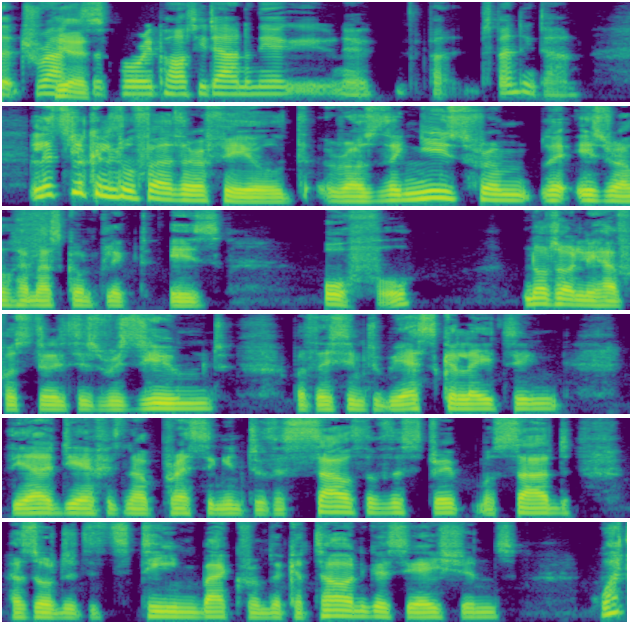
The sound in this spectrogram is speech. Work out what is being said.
that drags Yes. the Tory party down and the you know spending down. Let's look a little further afield, Ros. The news from the Israel Hamas conflict is awful. Not only have hostilities resumed, but they seem to be escalating. The IDF is now pressing into the south of the strip. Mossad has ordered its team back from the Qatar negotiations. What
